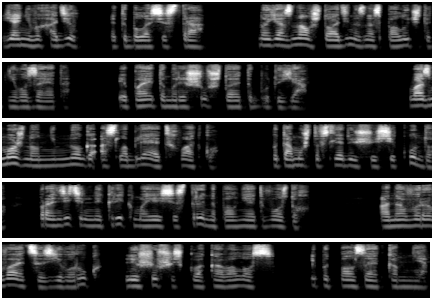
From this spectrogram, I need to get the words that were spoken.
Я не выходил, это была сестра, но я знал, что один из нас получит от него за это, и поэтому решил, что это буду я. Возможно, он немного ослабляет схватку, потому что в следующую секунду пронзительный крик моей сестры наполняет воздух. Она вырывается из его рук, лишившись клока волос, и подползает ко мне.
